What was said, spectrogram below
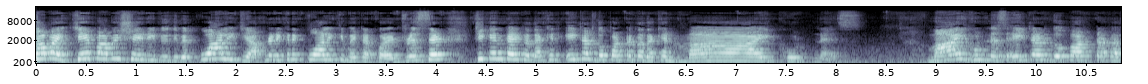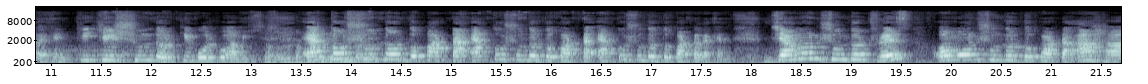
সবাই যে পাবে সেই রিভিউ দিবে। কোয়ালিটি আপনার এখানে কোয়ালিটি মেটার করে। ড্রেসের চিকেন কারিটা দেখেন এইটার দোপাট্টাটা দেখেন মাই গুডনেস মাই গুডনেস এইটার দোপাট্টাটা দেখেন কি যে সুন্দর কি বলব আমি। এত সুন্দর দোপাট্টা এত সুন্দর দোপাট্টা এত সুন্দর দোপাট্টা দেখেন। যেমন সুন্দর ড্রেস অমন সুন্দর দোপাট্টা। আহা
